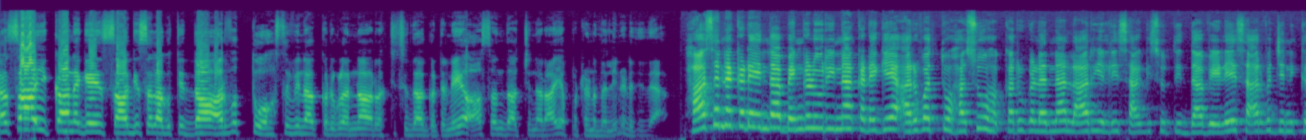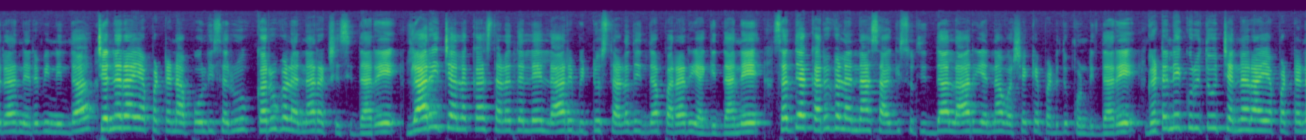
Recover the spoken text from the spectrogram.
ಕಸಾಯಿಖಾನೆಗೆ ಸಾಗಿಸಲಾಗುತ್ತಿದ್ದ ಅರವತ್ತು ಹಸುವಿನ ಕರುಗಳನ್ನು ರಕ್ಷಿಸಿದ ಘಟನೆ ಹಾಸನದ ಚಿನ್ನರಾಯಪಟ್ಟಣದಲ್ಲಿ ನಡೆದಿದೆ. ಹಾಸನ ಕಡೆಯಿಂದ ಬೆಂಗಳೂರಿನ ಕಡೆಗೆ ಅರವತ್ತು ಹಸು ಕರುಗಳನ್ನ ಲಾರಿಯಲ್ಲಿ ಸಾಗಿಸುತ್ತಿದ್ದ ವೇಳೆ ಸಾರ್ವಜನಿಕರ ನೆರವಿನಿಂದ ಚನ್ನರಾಯಪಟ್ಟಣ ಪೊಲೀಸರು ಕರುಗಳನ್ನ ರಕ್ಷಿಸಿದ್ದಾರೆ. ಲಾರಿ ಚಾಲಕ ಸ್ಥಳದಲ್ಲೇ ಲಾರಿ ಬಿಟ್ಟು ಸ್ಥಳದಿಂದ ಪರಾರಿಯಾಗಿದ್ದಾನೆ. ಸದ್ಯ ಕರುಗಳನ್ನ ಸಾಗಿಸುತ್ತಿದ್ದ ಲಾರಿಯನ್ನ ವಶಕ್ಕೆ ಪಡೆದುಕೊಂಡಿದ್ದಾರೆ. ಘಟನೆ ಕುರಿತು ಚನ್ನರಾಯಪಟ್ಟಣ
